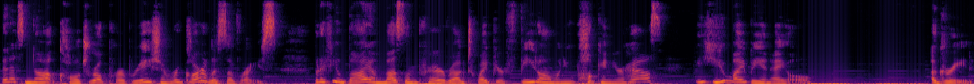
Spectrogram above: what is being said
then it's not cultural appropriation, regardless of race. But if you buy a Muslim prayer rug to wipe your feet on when you walk in your house, you might be an a hole. Agreed.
